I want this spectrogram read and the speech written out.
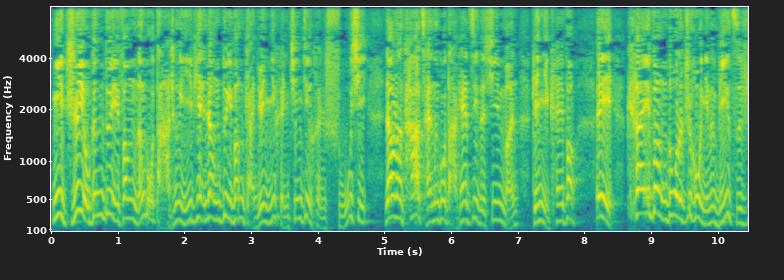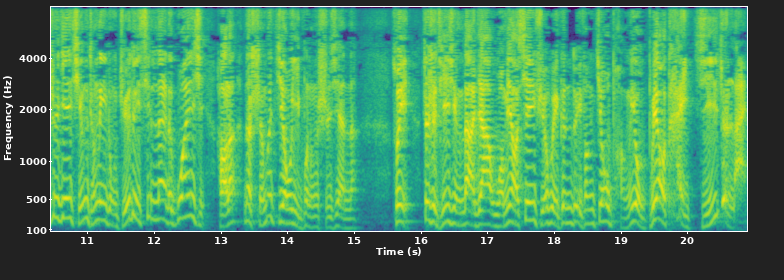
你只有跟对方能够打成一片，让对方感觉你很亲近、很熟悉，然后呢，他才能够打开自己的心门给你开放。哎，开放多了之后，你们彼此之间形成了一种绝对信赖的关系。好了，那什么交易不能实现呢？所以这是提醒大家，我们要先学会跟对方交朋友，不要太急着来。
